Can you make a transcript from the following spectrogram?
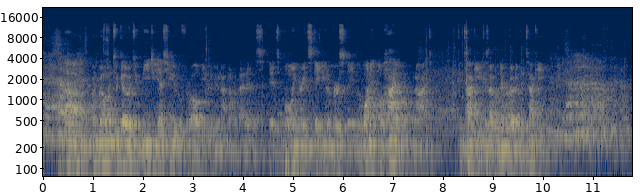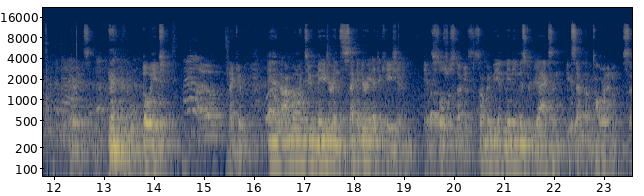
Um, I'm going to go to BGSU, for all of you who do not know what that is. It's Bowling Green State University, the one in Ohio, not Kentucky, because I would never go to Kentucky. There it is. OH. Thank you. And I'm going to major in secondary education in social studies. So I'm going to be a mini Mr. Jackson, except I'm taller than him, so.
